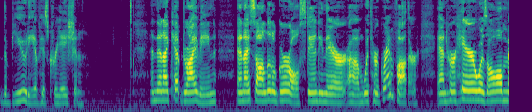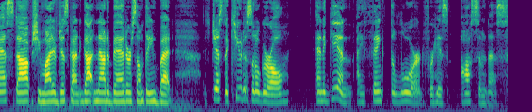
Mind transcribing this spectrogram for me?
the beauty of His creation. And then I kept driving and I saw a little girl standing there um, with her grandfather, and her hair was all messed up. She might have just kind of gotten out of bed or something, but just the cutest little girl. And again, I thanked the Lord for his awesomeness.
